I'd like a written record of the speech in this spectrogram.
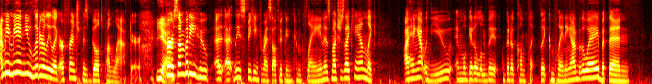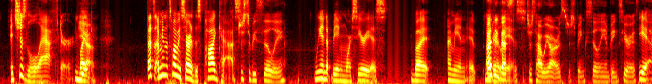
I mean, me and you literally like our friendship is built upon laughter. Yeah. For somebody who, at, at least speaking for myself, who can complain as much as I can, like I hang out with you and we'll get a little bit bit of compla- like complaining out of the way, but then it's just laughter. Like Yeah. that's I mean that's why we started this podcast. just to be silly. we end up being more serious, but I mean it. I think that's is. just how we are. Is just being silly and being serious. yeah.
